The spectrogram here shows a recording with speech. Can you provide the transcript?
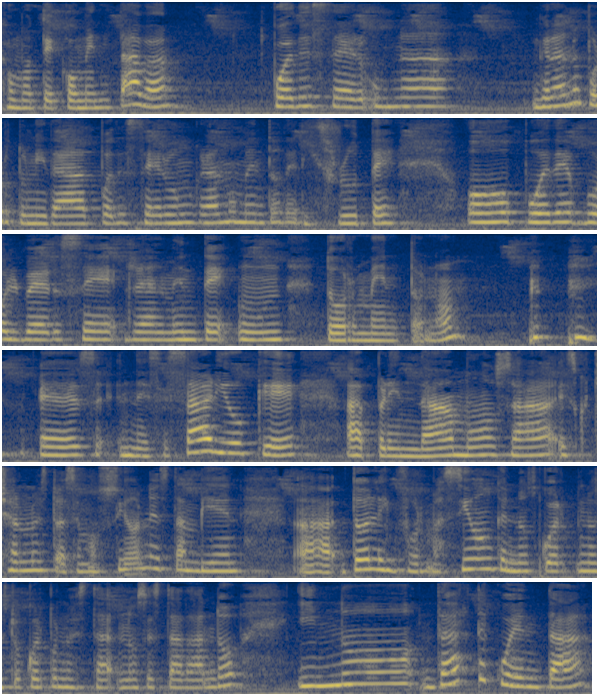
como te comentaba, puede ser una gran oportunidad, puede ser un gran momento de disfrute, o puede volverse realmente un tormento, ¿no? Es necesario que aprendamos a escuchar nuestras emociones también, toda la información que nuestro cuerpo nos está, nos está dando y no darte cuenta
